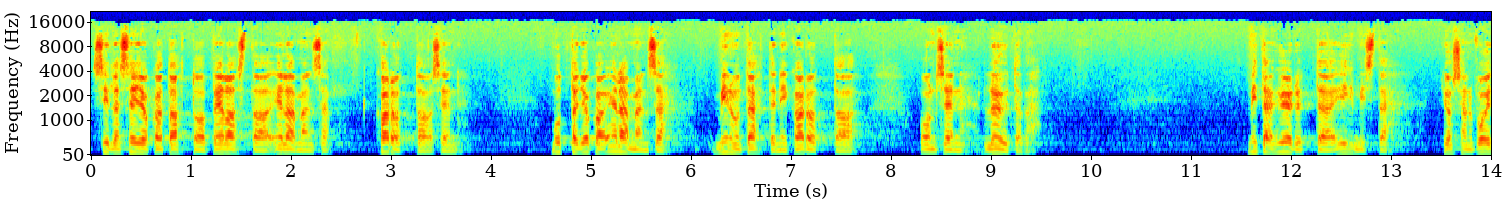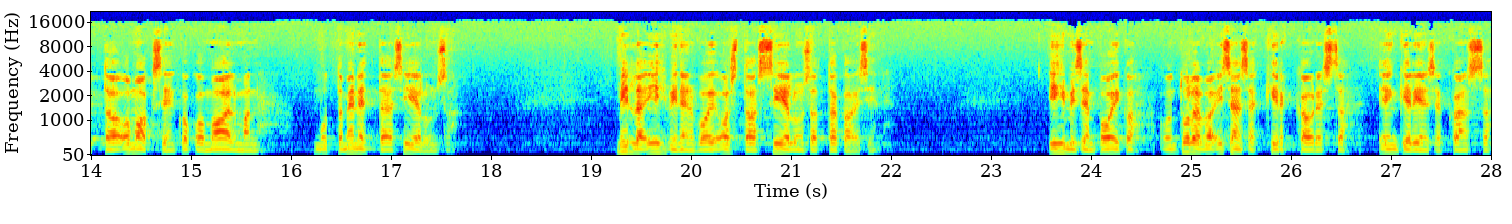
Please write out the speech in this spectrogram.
Sillä se, joka tahtoo pelastaa elämänsä, kadottaa sen, mutta joka elämänsä minun tähteni kadottaa, on sen löytävä. Mitä hyödyttää ihmistä, jos hän voittaa omakseen koko maailman, mutta menettää sielunsa? Millä ihminen voi ostaa sielunsa takaisin? Ihmisen poika on tuleva isänsä kirkkaudessa enkeliensä kanssa,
